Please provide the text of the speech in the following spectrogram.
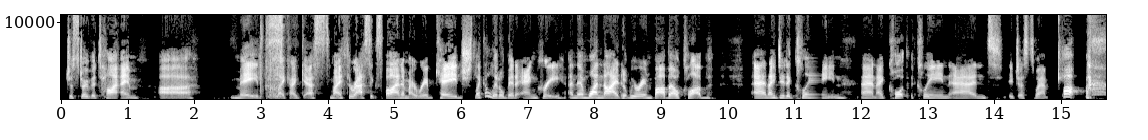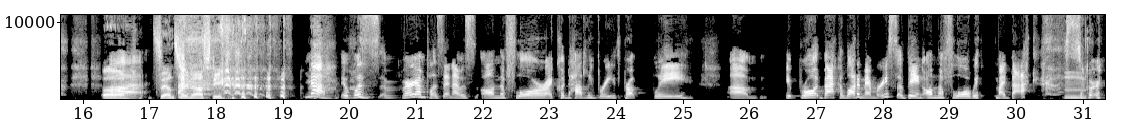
just over time uh, made like i guess my thoracic spine and my rib cage like a little bit angry and then one night yep. we were in barbell club and i did a clean and i caught the clean and it just went pop oh uh, sounds so nasty yeah it was very unpleasant. I was on the floor. I could hardly breathe properly. Um, it brought back a lot of memories of being on the floor with my back. Mm. so,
